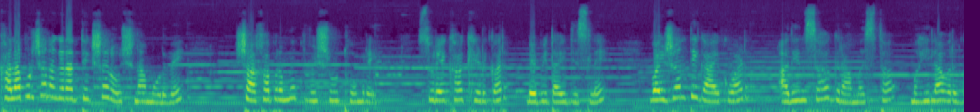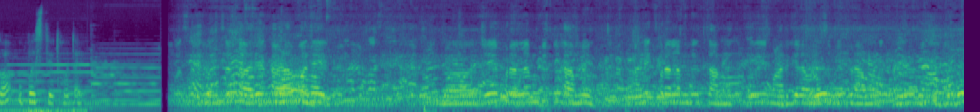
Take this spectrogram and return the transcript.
खालापूरच्या नगराध्यक्ष रोशना मोडवे शाखा प्रमुख विष्णू ठोंबरे सुरेखा खेडकर बेबीताई दिसले वैजंती गायकवाड आदींसह ग्रामस्थ महिला वर्ग उपस्थित होते. जे प्रलंबित कामे आहेत अनेक प्रलंबित कामे आहेत ती मार्गी लावण्याचा मी प्रामाणिक प्रयत्न करतो.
